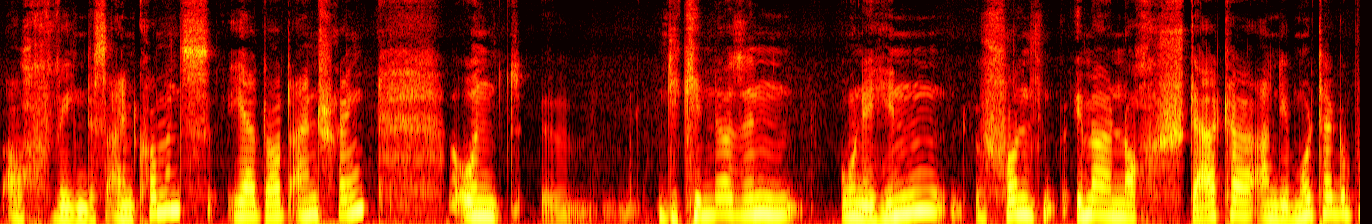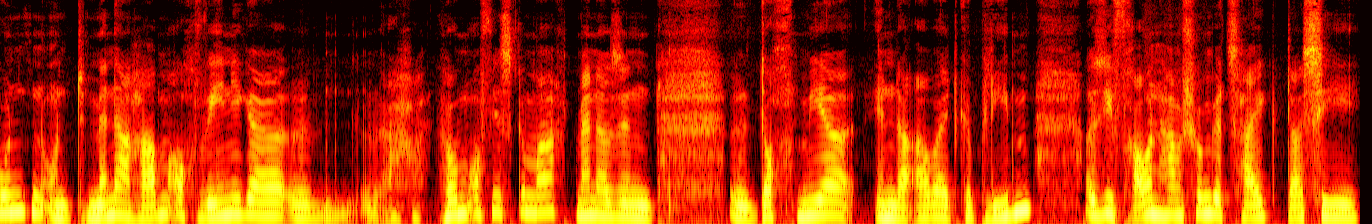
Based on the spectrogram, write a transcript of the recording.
auch wegen des Einkommens eher dort einschränkt. Und äh, die Kinder sind ohnehin schon immer noch stärker an die Mutter gebunden und Männer haben auch weniger Homeoffice gemacht. Männer sind doch mehr in der Arbeit geblieben. Also die Frauen haben schon gezeigt, dass sie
